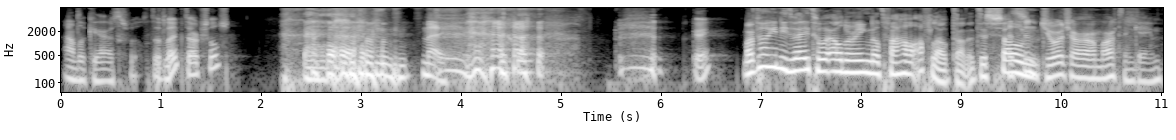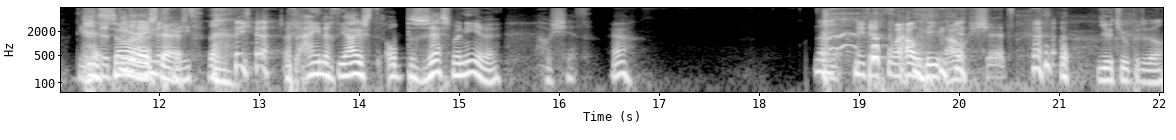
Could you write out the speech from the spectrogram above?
aantal keer uitgespeeld. Is dat leuk, Dark Souls? Nee. Maar wil je niet weten hoe Elden Ring dat verhaal afloopt dan? Het is het is zo'n... een George R. R. Martin game. Die, Ja, zo. Iedereen eindigt sterft. niet. ja. Het eindigt juist op zes manieren. Oh shit. Ja. Nee, niet echt. Wauw, die... Oh, shit. YouTube het wel.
